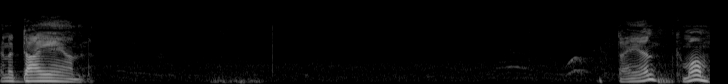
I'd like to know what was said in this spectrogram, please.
And a Diane. Diane, come on.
